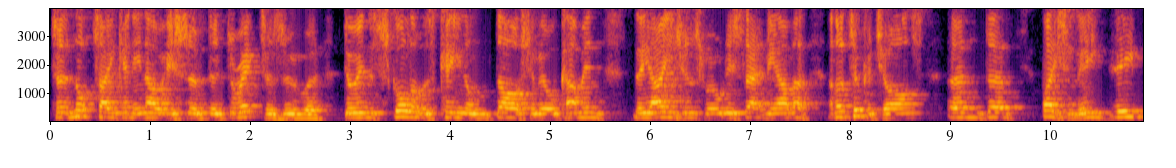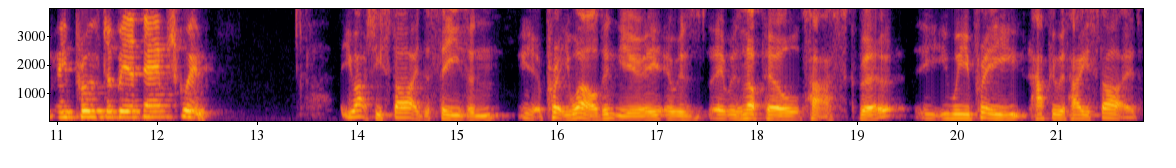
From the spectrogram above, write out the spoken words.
to not take any notice of the directors who were doing. The scholar was keen on Darcheville coming. The agents were all this, that, and the other. And I took a chance. And uh, basically, he, he proved to be a damn squib you actually started the season pretty well, didn't you? It was it was an uphill task, but were you pretty happy with how you started?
